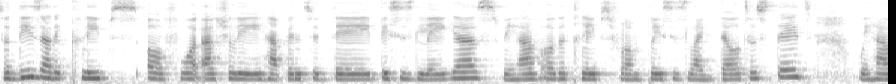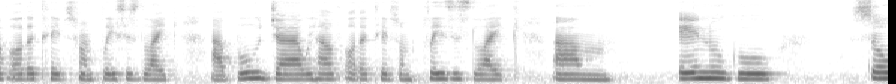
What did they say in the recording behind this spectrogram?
So these are the clips of what actually happened today. This is Lagos. We have other clips from places like Delta State. We have other clips from places like Abuja. We have other clips from places like um, Enugu. So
